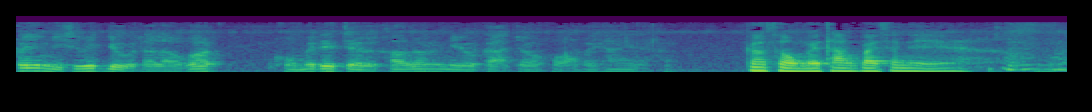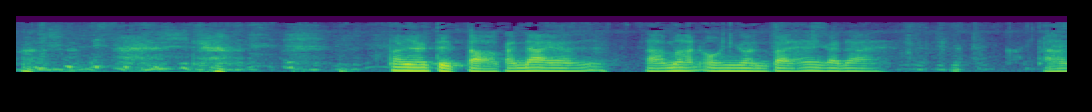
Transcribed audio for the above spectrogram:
ก็ยังมีชีวิตอยู่แต่เราก็คงไม่ได้เจอเขาแล้วไม่มีโอกาสจะเอาของไปให้นะครับ ก็ส่งไปทางไปรษณีย์ ถ้ายังติดต่อกันได้ สามารถโอนเงินไปให้ก็ได้ ถาม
